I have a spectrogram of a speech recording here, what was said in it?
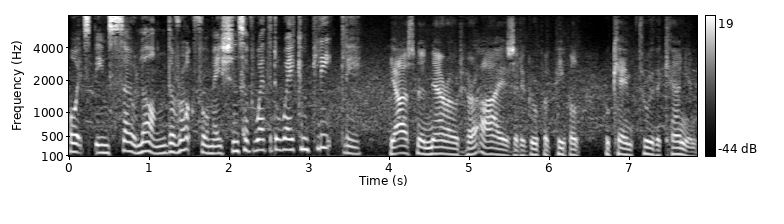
or it's been so long the rock formations have weathered away completely. Yasna narrowed her eyes at a group of people who came through the canyon,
